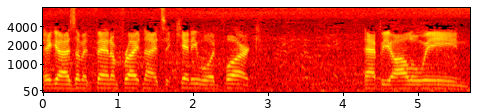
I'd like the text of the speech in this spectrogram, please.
Hey guys, I'm at Phantom Fright Nights at Kennywood Park. Happy Halloween.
